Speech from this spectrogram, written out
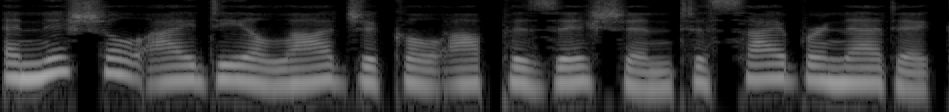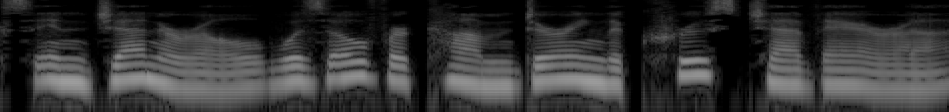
Initial ideological opposition to cybernetics in general was overcome during the Khrushchev era,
